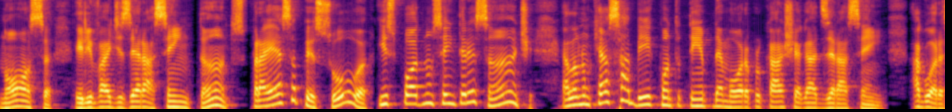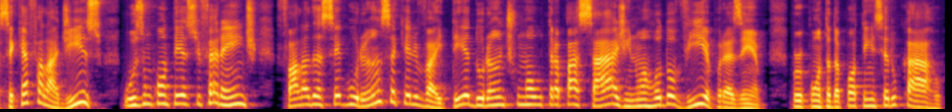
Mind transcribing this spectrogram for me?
nossa, ele vai de 0 a 100 em tantos, para essa pessoa isso pode não ser interessante. Ela não quer saber quanto tempo demora para o carro chegar de 0 a 100. Agora, você quer falar disso? Usa um contexto diferente. Fala da segurança que ele vai ter durante uma ultrapassagem numa rodovia, por exemplo, por conta da potência do carro.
